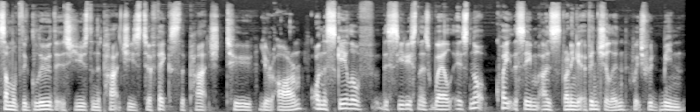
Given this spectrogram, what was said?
some of the glue that is used in the patches to affix the patch to your arm. On the scale of the seriousness, well, it's not quite the same as running out of insulin, which would mean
